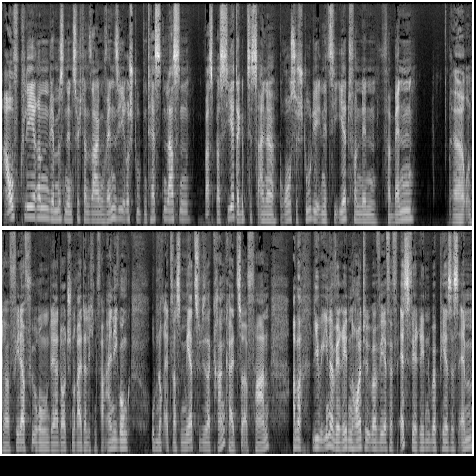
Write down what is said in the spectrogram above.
aufklären, wir müssen den Züchtern sagen, wenn sie ihre Stuten testen lassen, was passiert. Da gibt es jetzt eine große Studie initiiert von den Verbänden äh, unter Federführung der Deutschen Reiterlichen Vereinigung, um noch etwas mehr zu dieser Krankheit zu erfahren. Aber liebe Ina, wir reden heute über WFFS, wir reden über PSSM.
